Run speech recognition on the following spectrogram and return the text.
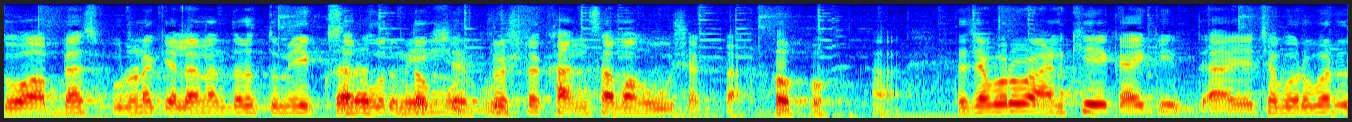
तो अभ्यास पूर्ण केल्यानंतर तुम्ही एक तरच तुम्ही सर्वोत्तम एक उत्कृष्ट खानसामा होऊ शकता. हो हो. हा. त्याच्याबरोबर आणखी एक आहे की अ, याच्याबरोबर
